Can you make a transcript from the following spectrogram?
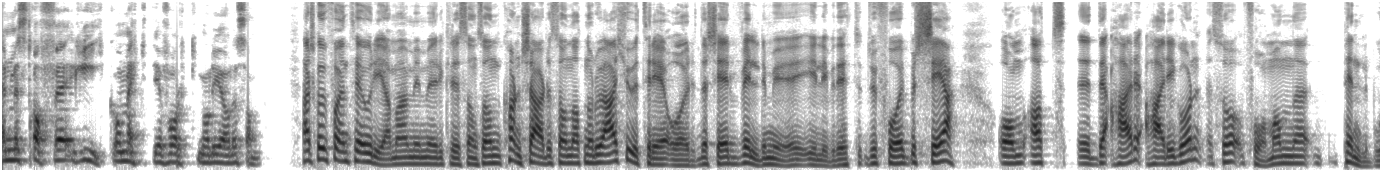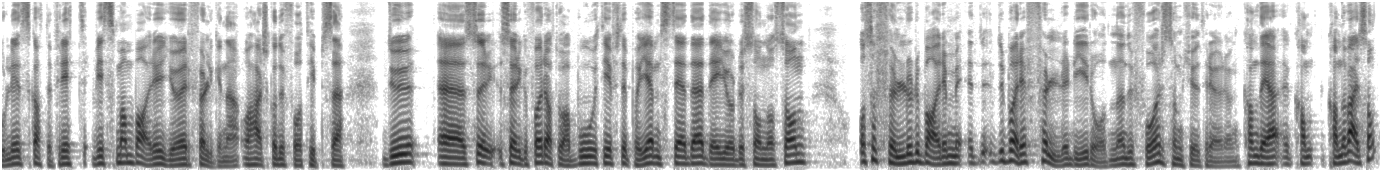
enn vi straffer rike og mektige folk når de gjør det samme. Her skal du få en teori av meg, Mimir Kristiansson. Kanskje er det sånn at når du er 23 år, det skjer veldig mye i livet ditt, du får beskjed om at eh, her, her i gården så får man eh, pendlerbolig skattefritt hvis man bare gjør følgende, og her skal du få tipset. Du eh, sørger for at du har boutgifter på hjemstedet, det gjør du sånn og sånn. Og så følger du bare du bare følger de rådene du får som 23-åring. Kan, kan, kan det være sånn?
